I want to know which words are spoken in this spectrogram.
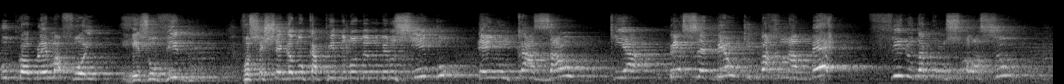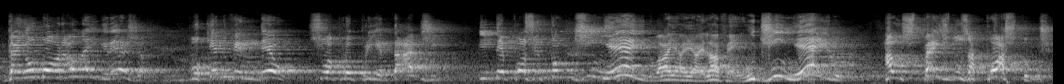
o problema foi resolvido. Você chega no capítulo número 5, tem um casal que percebeu que Barnabé filho da consolação, ganhou moral na igreja, porque ele vendeu sua propriedade e depositou dinheiro, ai, ai, ai, lá vem, o dinheiro aos pés dos apóstolos,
